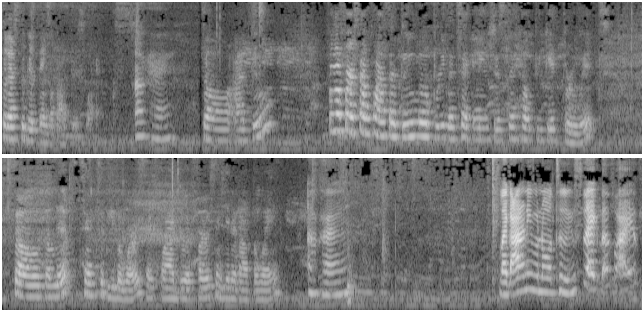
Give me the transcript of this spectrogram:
So that's the good thing about this wax. Okay. So I do, for my first time clients, I do little breathing techniques just to help you get through it. So the lips tend to be the worst. That's why I do it first and get it out the way. Okay. Like I don't even know what to expect. That's why. It's...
